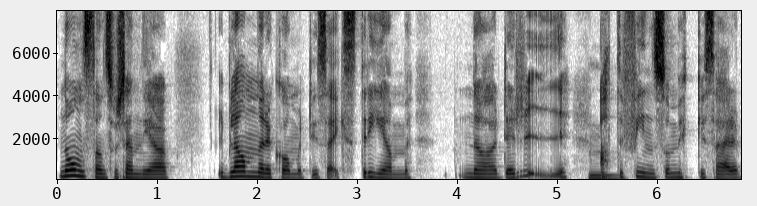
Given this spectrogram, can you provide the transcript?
någonstans så känner jag ibland när det kommer till så här extrem nörderi Mm. att det finns så mycket så här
